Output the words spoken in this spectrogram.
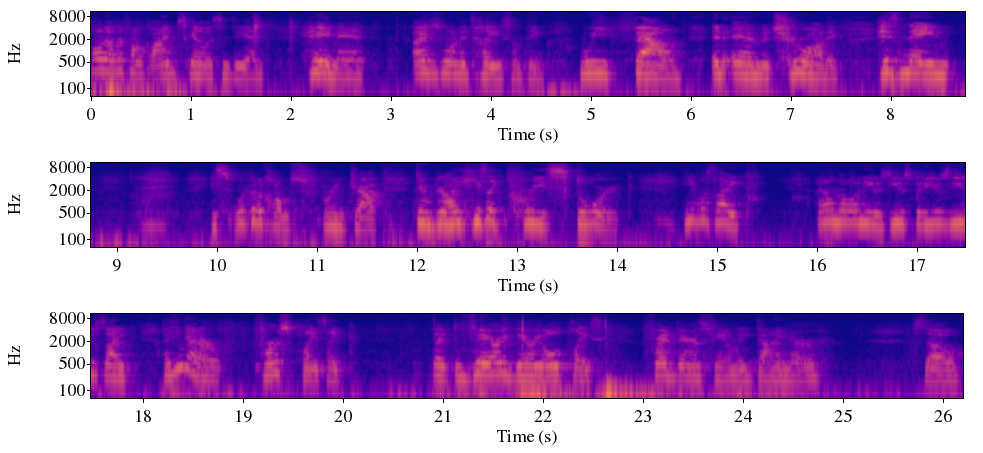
Oh, another phone call. I'm just gonna listen to it again. Hey, man. I just want to tell you something. We found an animatronic. His name. His, we're gonna call him Springtrap. Dude, you're like, he's like prehistoric. He was like, I don't know when he was used, but he was used like, I think at our first place, like, like the very, very old place, Fredbear's Family Diner. So,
